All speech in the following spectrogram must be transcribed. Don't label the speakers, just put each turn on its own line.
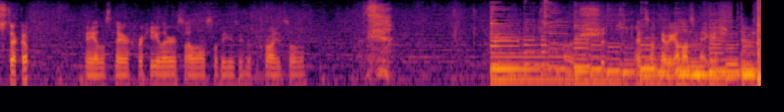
stuck up.
Veil is there for healers. I'll also be using Reprisal.
Oh shit.
It's okay, we got lots of negation.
